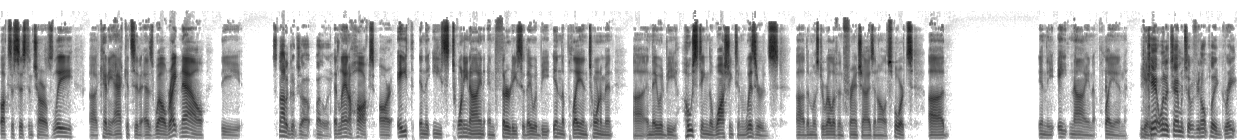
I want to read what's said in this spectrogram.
Bucks assistant Charles Lee, uh, Kenny Atkinson as well. Right now, the It's not a good job, by the way. Atlanta Hawks are eighth in the East, 29 and 30, so they would be in the play-in tournament, uh, and they would be hosting the Washington Wizards, uh, the most irrelevant franchise in all of sports, uh, in the eight-nine play-in game. You can't win a championship if you don't play great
